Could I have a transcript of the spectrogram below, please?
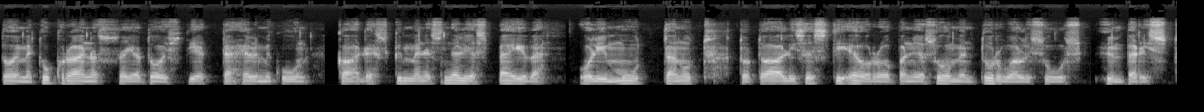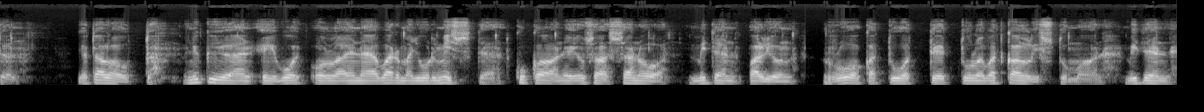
toimet Ukrainassa ja toisti, että helmikuun 24. päivä oli muuttanut totaalisesti Euroopan ja Suomen turvallisuusympäristön ja taloutta. Nykyään ei voi olla enää varma juuri mistään. Kukaan ei osaa sanoa, miten paljon ruokatuotteet tulevat kallistumaan, miten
